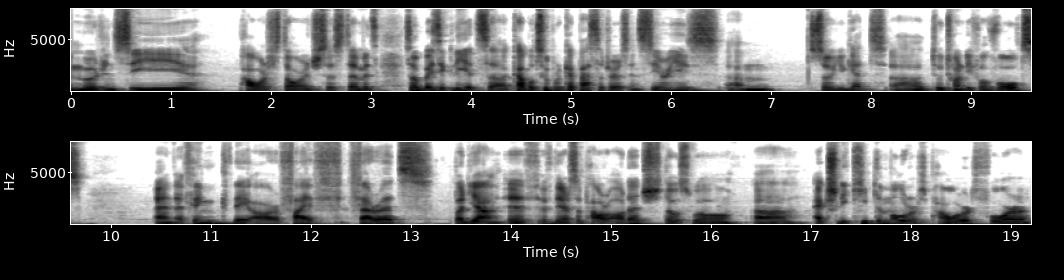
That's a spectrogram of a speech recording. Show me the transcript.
emergency power storage system. It's so basically it's a couple supercapacitors in series. Um, so you get uh, to 24 volts, and I think they are five farads but yeah, if, if there's a power outage, those will uh, actually keep the motors powered for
